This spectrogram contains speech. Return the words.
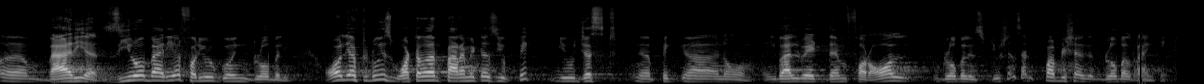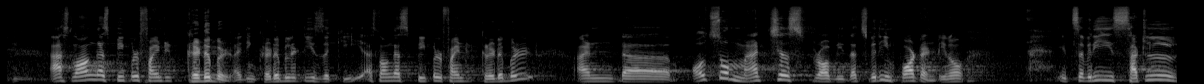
um, barrier, zero barrier for you going globally. All you have to do is whatever parameters you pick, you just uh, pick, uh, evaluate them for all global institutions and publish a global ranking. As long as people find it credible, I think credibility is the key. As long as people find it credible and uh, also matches probably, that's very important. You know, it's a very subtle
